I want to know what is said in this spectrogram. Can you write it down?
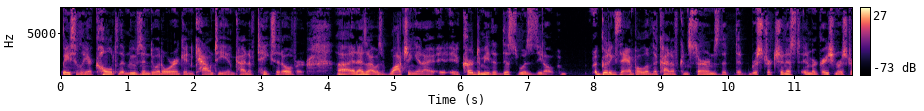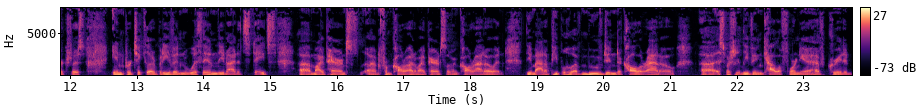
basically a cult that moves into an Oregon county and kind of takes it over. Uh, and as I was watching it, I, it, it occurred to me that this was, you know, a good example of the kind of concerns that, that restrictionist immigration restrictionists in particular, but even within the United States. Uh, my parents uh, from Colorado, my parents live in Colorado, and the amount of people who have moved into Colorado uh, especially leaving California, have created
